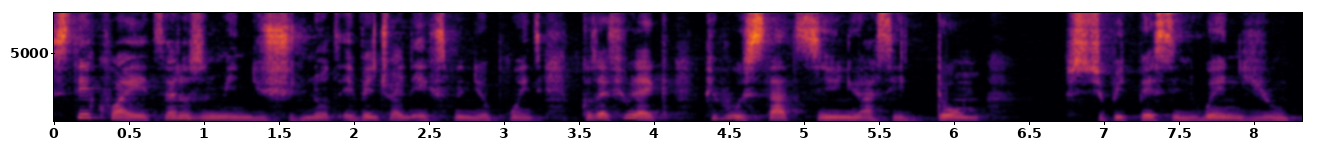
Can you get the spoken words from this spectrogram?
stay quiet. That doesn't mean you should not eventually explain your point because I feel like people will start seeing you as a dumb, stupid person when you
